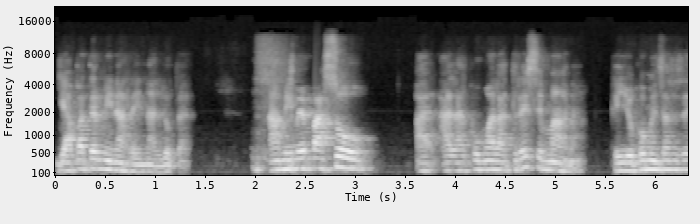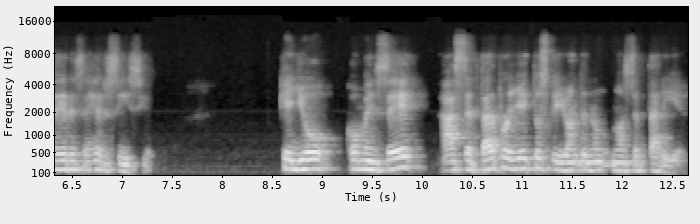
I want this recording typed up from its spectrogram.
Ya para terminar, Reinaldo, a mí me pasó a, la, como a las tres semanas que yo comencé a hacer ese ejercicio, que yo comencé a aceptar proyectos que yo antes no, no aceptaría,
